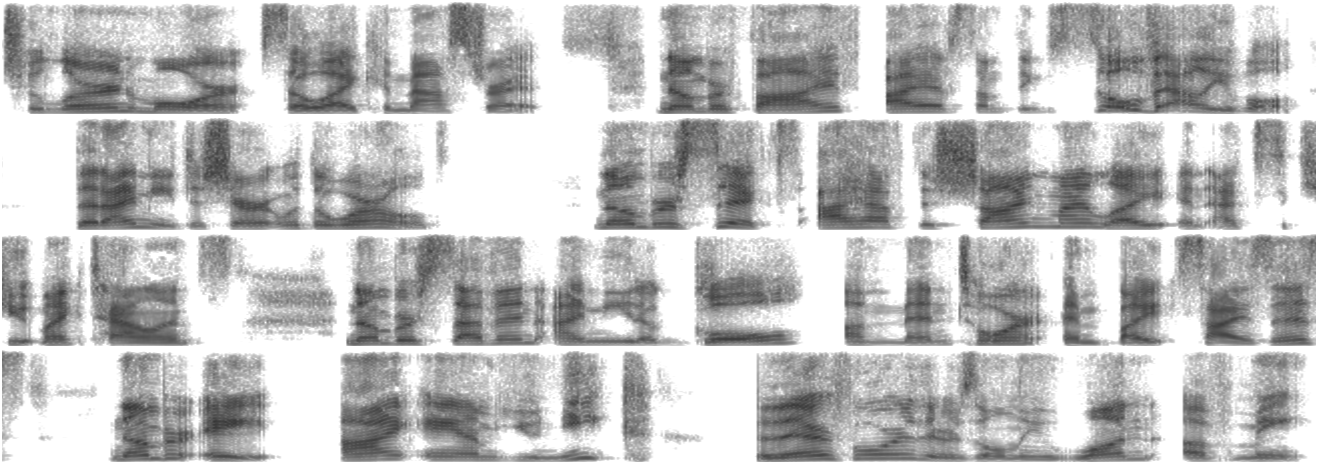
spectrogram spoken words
to learn more so I can master it. Number five, I have something so valuable that I need to share it with the world. Number six, I have to shine my light and execute my talents. Number seven, I need a goal, a mentor, and bite sizes. Number eight, I am unique. Therefore, there's only one of me.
